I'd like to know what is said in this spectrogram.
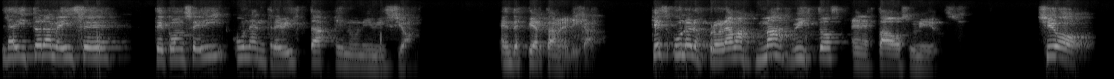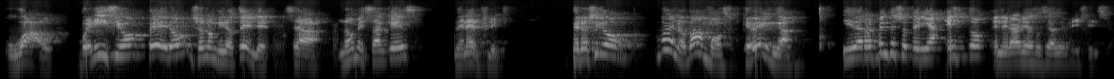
la editora me dice, te conseguí una entrevista en Univision, en Despierta América, que es uno de los programas más vistos en Estados Unidos. Yo digo, wow, buenísimo, pero yo no miro tele, o sea, no me saques de Netflix. Pero yo digo, bueno, vamos, que venga. Y de repente yo tenía esto en el área social del edificio.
